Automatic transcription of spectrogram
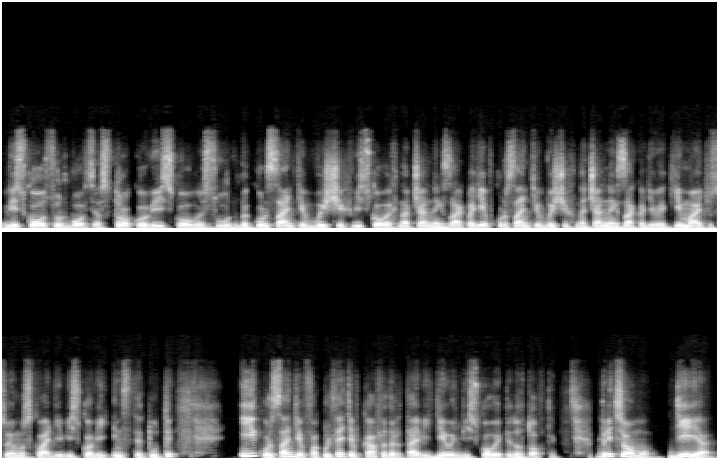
військовослужбовців строкової військової служби, курсантів вищих військових навчальних закладів, курсантів вищих навчальних закладів, які мають у своєму складі військові інститути, і курсантів факультетів, кафедр та відділень військової підготовки. При цьому дія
